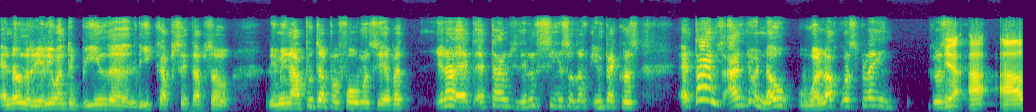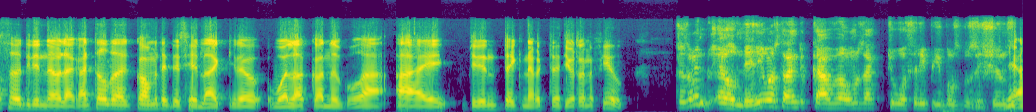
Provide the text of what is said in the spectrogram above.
and don't really want to be in the League Cup setup. So, I mean, I put a performance here, but, you know, at, at times you didn't see a sort of impact because at times I didn't even know Willock was playing. Yeah, I, I also didn't know, like, until the commentator said, like, you know, Willock on the ball, I, I didn't take note that he was on the field. Because, I mean, Elneny was trying to cover almost like two or three people's positions. Yeah,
